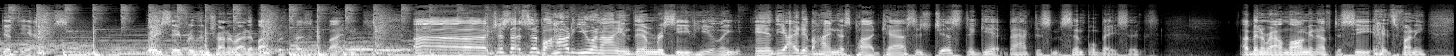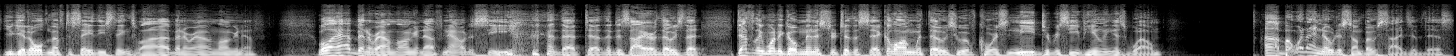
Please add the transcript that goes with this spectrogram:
Get the apps. Way safer than trying to ride a bike with President Biden. Uh, just that simple. How do you and I and them receive healing? And the idea behind this podcast is just to get back to some simple basics I've been around long enough to see. It's funny, you get old enough to say these things. Well, I've been around long enough. Well, I have been around long enough now to see that uh, the desire of those that definitely want to go minister to the sick, along with those who, of course, need to receive healing as well. Uh, but what I noticed on both sides of this,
